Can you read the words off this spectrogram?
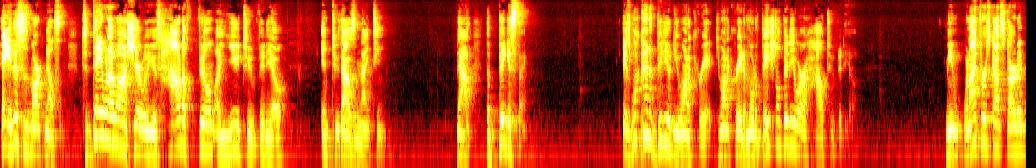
Hey, this is Mark Nelson. Today what I want to share with you is how to film a YouTube video in 2019. Now, the biggest thing is what kind of video do you want to create? Do you want to create a motivational video or a how-to video? I mean, when I first got started,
